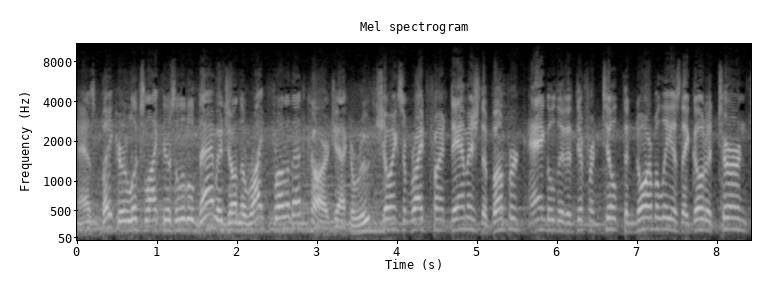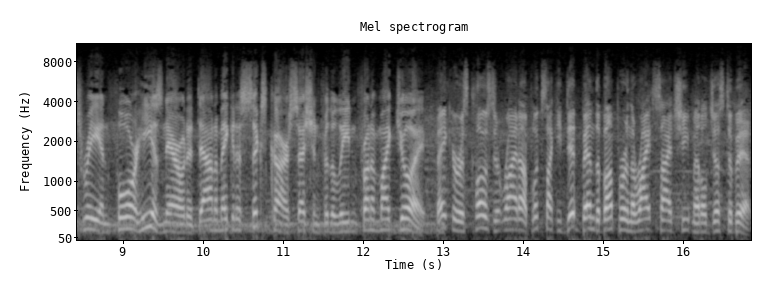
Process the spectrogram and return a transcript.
As Baker looks like there's a little damage on the right front of that car, Jack Arute. Showing some right front damage. The bumper angled at a different tilt than normally as they go to turn three and four. He has narrowed it down to make it a six car session for the lead in front of Mike Joy. Baker has closed it right up. Looks like he did bend the bumper in the right side sheet metal just a bit.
